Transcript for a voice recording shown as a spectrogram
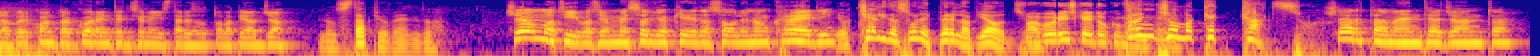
Will, per quanto ancora ha intenzione di stare sotto la pioggia. Non sta piovendo. C'è un motivo se ho messo gli occhiali da sole, non credi? Gli occhiali da sole per la pioggia. Favorisca i documenti. Tancio, ma che cazzo? Certamente, agente.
